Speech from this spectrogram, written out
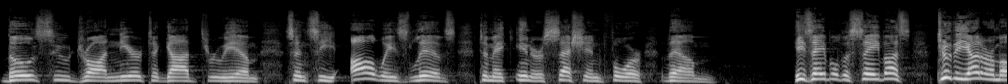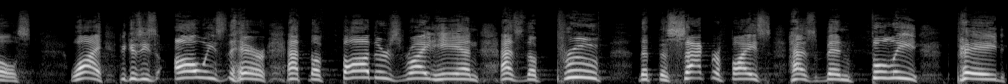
those who draw near to God through him, since he always lives to make intercession for them. He's able to save us to the uttermost. Why? Because he's always there at the Father's right hand as the proof that the sacrifice has been fully paid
